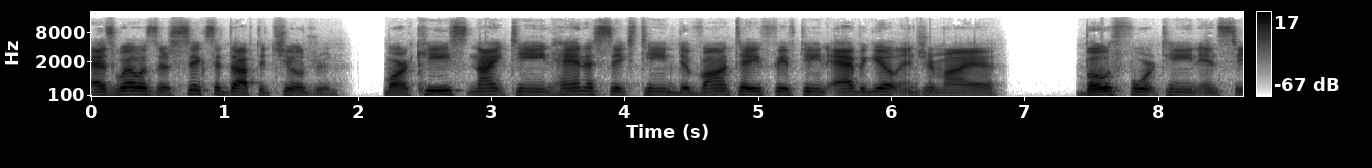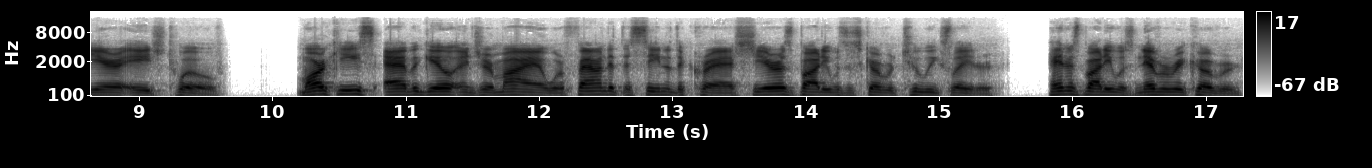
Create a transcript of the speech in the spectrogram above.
as well as their six adopted children. Markis, 19, Hannah, 16, Devonte, 15, Abigail and Jeremiah, both 14, and Ciera, age 12. Markis, Abigail, and Jeremiah were found at the scene of the crash. Ciera's body was discovered two weeks later. Hannah's body was never recovered,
